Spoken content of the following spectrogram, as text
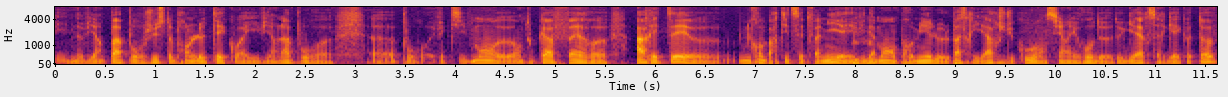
il ne vient pas pour juste prendre le thé, quoi. Il vient là pour, euh, euh, pour effectivement, euh, en tout cas, faire arrêter une grande partie de cette famille, et mhm. évidemment en premier le, patriarche, du coup, ancien héros de, guerre, Sergei Kotov.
